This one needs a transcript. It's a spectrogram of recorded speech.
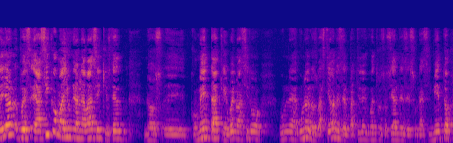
Señor, pues así como hay un gran avance que usted nos eh, comenta que, bueno, ha sido uno de los bastiones del Partido de Encuentro Social desde su nacimiento.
